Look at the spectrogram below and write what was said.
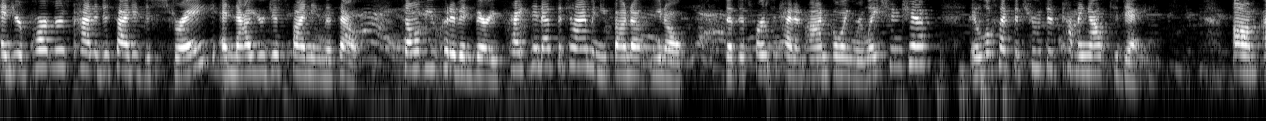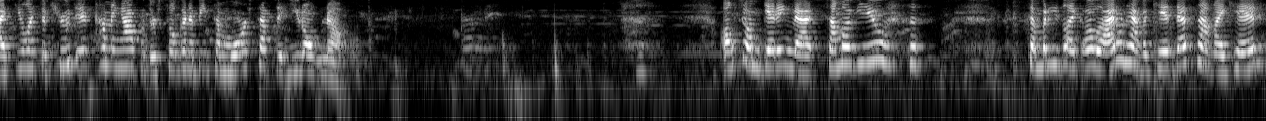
and your partner's kind of decided to stray and now you're just finding this out. Some of you could have been very pregnant at the time and you found out, you know, that this person had an ongoing relationship. It looks like the truth is coming out today. Um, I feel like the truth is coming out, but there's still going to be some more stuff that you don't know. Also, I'm getting that some of you, somebody's like, oh, I don't have a kid. That's not my kid.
